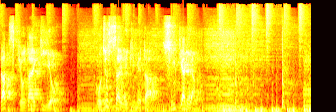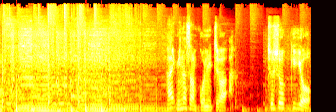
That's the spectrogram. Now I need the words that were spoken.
脱巨大企業50歳で決めた新キャリアはい皆さんこんにちは中小企業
